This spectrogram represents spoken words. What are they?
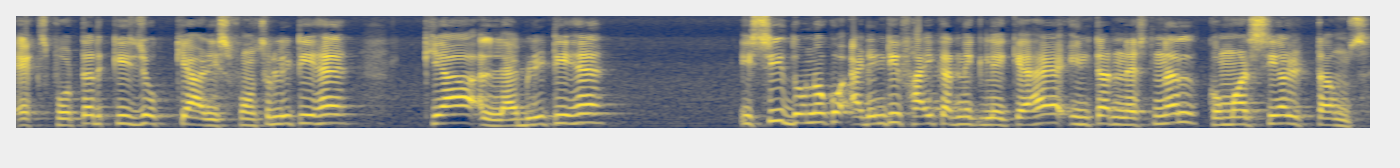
एक्सपोर्टर की जो क्या रिस्पॉन्सिबिलिटी है, क्या लाइबिलिटी है, इसी दोनों को आइडेंटिफाई करने के लिए क्या है इंटरनेशनल कॉमर्शियल टर्म्स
